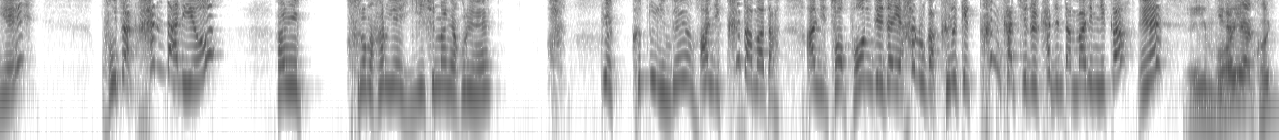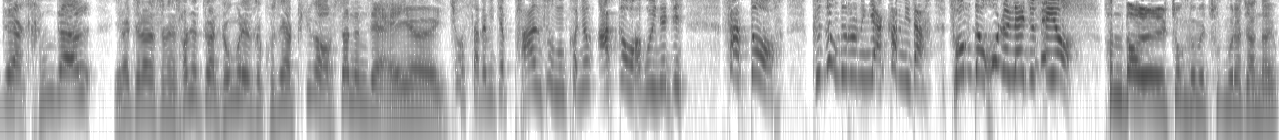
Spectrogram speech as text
예? 고작 한 달이요? 아니 그럼 하루에 20만 약골이네. 꽤 큰 돈인데요. 아니 크다마다 아니 저 범죄자의 하루가 그렇게 큰 가치를 가진단 말입니까? 예? 에이 뭐야 고작 한 달? 이럴 줄 알았으면 3년 동안 동굴에서 고생할 필요가 없었는데 에이 저 사람 이제 반성은커녕 아까워하고 있는지 사또 그 정도로는 약합니다. 좀 더 혼을 내주세요. 한 달 정도면 충분하지 않나요?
